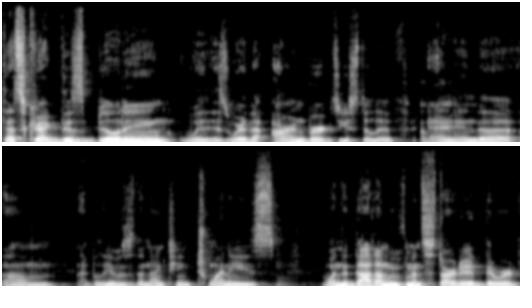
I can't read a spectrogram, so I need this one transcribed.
That's correct. This building is where the Arensbergs used to live, okay. and in the um, I believe it was the 1920s when the Dada movement started. There were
